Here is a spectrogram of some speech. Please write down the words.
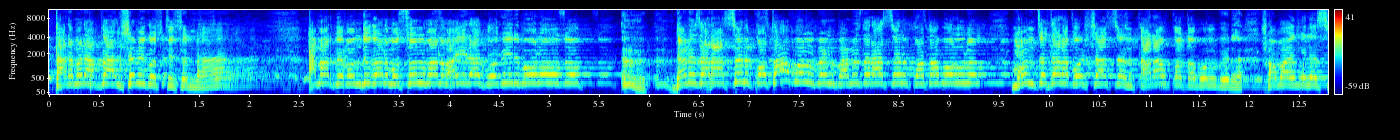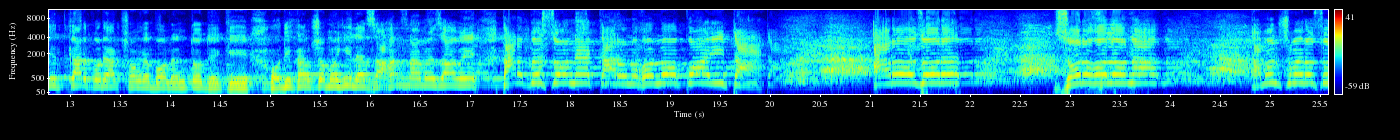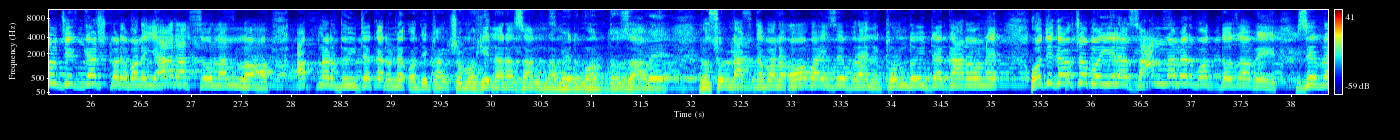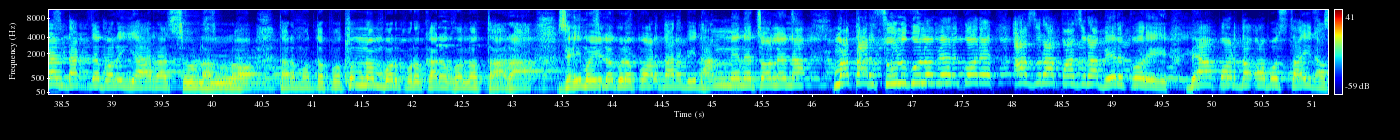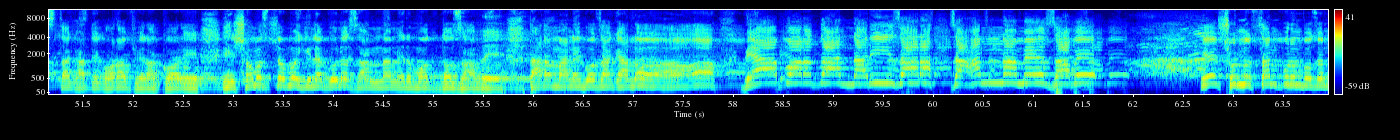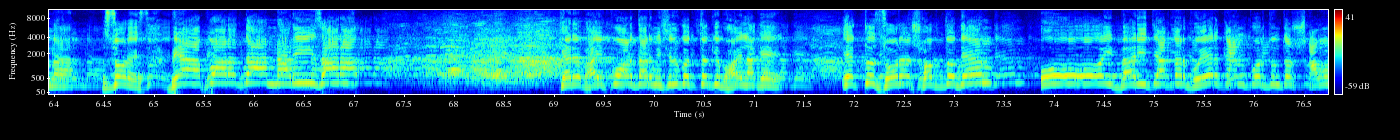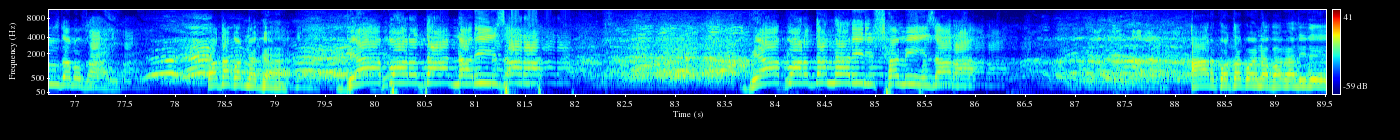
তার মানে আপনি আলসামি করতেছেন না? আমার বন্ধুগণ, মুসলমান ভাইরা, গভীর মনোযোগ। কথা বলবেন কথা বলবেন। মঞ্চে বসে আছেন, তারাও কথা বলবেন। সবাই মিলে চিৎকার করে একসঙ্গে বলেন তো দেখি, অধিকাংশ মহিলা জাহান নামে যাবে। তার পেছনে কারণ হলো কয়টা? আরও জোরে। জোর হলো না? এমন সময় রসুল জিজ্ঞেস করে বলে, ইয়া রাসূল আল্লাহ আপনার দুইটা কারণে অধিকাংশ মহিলারা জান্নামের মধ্যে যাবে। রসুল ডাকতে বলে, ও ভাই জিব্রাইল, কোন দুইটা কারণে অধিকাংশ মহিলা জান্নামের মধ্যে যাবে? জিব্রাইল ডাকতে বলে, ইয়া রাসূল আল্লাহ তার মধ্যে প্রথম নম্বর প্রকার হলো তারা। যেই মহিলাগুলো পর্দার বিধান মেনে চলে না, মাথার চুলগুলো বের করে, আজরা পাজরা বের করে বেপর্দা অবস্থায় রাস্তাঘাটে ঘোরাফেরা করে। এই সমস্ত মহিলাগুলো জান্নামের মধ্যে যাবে। তার মানে বোঝা গেল, বেপর্দা নারী যারা জাহান্নামে যাবে। এ শূন্যস্থান পূরণ বোঝেন না, জোরে। বেপর্দা নারী যারা কে রে ভাই, পর্দার মিছিল করতে কি ভয় লাগে? একটু জোরে শব্দ দেন, ওই বাড়িতে আপনার বইয়ের কান পর্যন্ত সামন যেন যায়। কথা কর না কা বেপর্দা নারী যারা বেপর্দা নারীর স্বামী যারা। আর কথা কয় না বাঙালি রে।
